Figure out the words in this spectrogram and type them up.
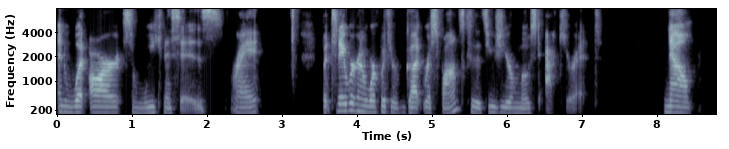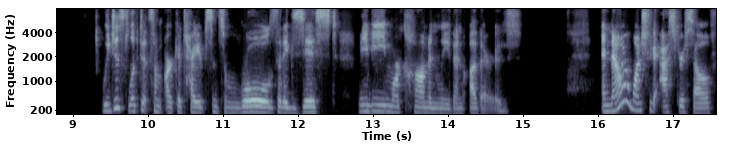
and what are some weaknesses, right? But today we're going to work with your gut response because it's usually your most accurate. Now, we just looked at some archetypes and some roles that exist maybe more commonly than others. And now I want you to ask yourself,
